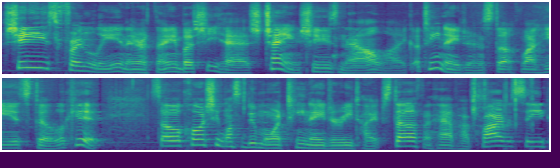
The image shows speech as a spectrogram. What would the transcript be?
she's friendly and everything, but she has changed. She's now like a teenager and stuff while he is still a kid. So of course she wants to do more teenagery type stuff and have her privacy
